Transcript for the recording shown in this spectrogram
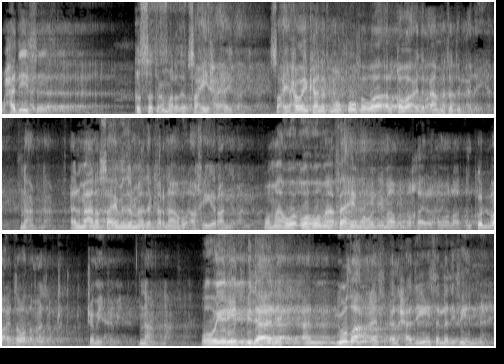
وحديث آه، قصة عمر صحيحة أيضا. صحيحة وإن كانت موقوفة والقواعد العامة تدل عليها. نعم. المعنى الصحيح مثل ما ذكرناه أخيرا وما هو وهو ما فهمه الإمام البخاري رحمه الله. أن كل واحد توضا مع زوجته. جميعا نعم. وهو يريد بذلك أن يضعف الحديث الذي فيه النهي.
